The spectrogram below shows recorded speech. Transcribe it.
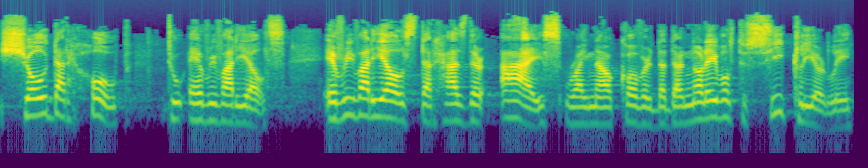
show that hope to everybody else. Everybody else that has their eyes right now covered, that they're not able to see clearly,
